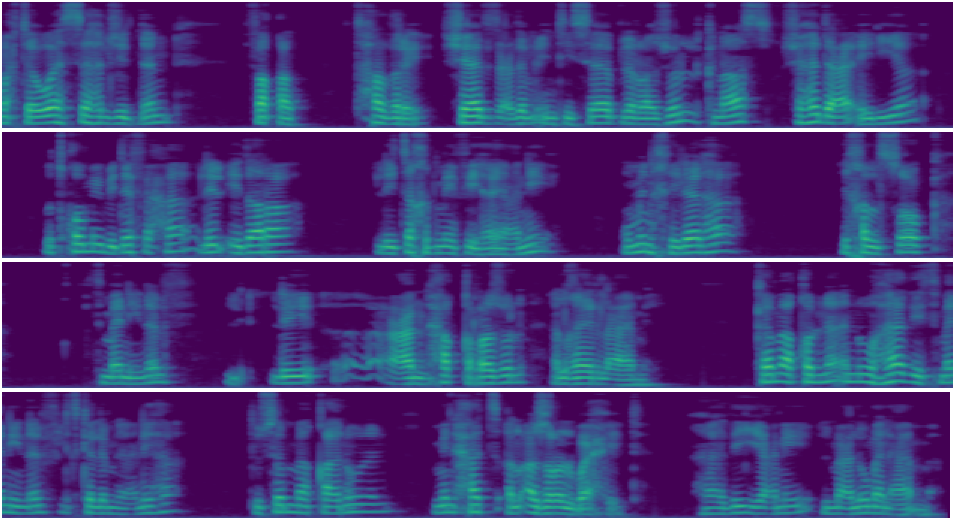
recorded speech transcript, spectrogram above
محتواه سهل جدا. فقط تحضري شهادة عدم الانتساب للرجل كناس شهادة عائلية وتقومي بدفعها للإدارة اللي تخدمي فيها يعني. ومن خلالها يخلصوك ثمانين ألف عن حق الرجل الغير العامل. كما قلنا أنه هذه ثمانين ألف اللي تكلمنا عليها تسمى قانونا منحة الأجر الواحد. هذه يعني المعلومة العامة.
